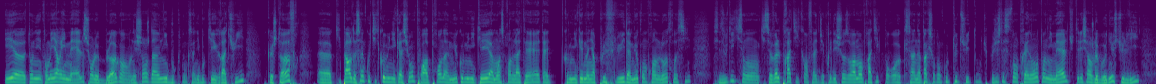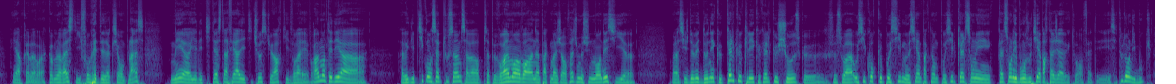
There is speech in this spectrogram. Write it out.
et euh, ton, meilleur email sur le blog en, échange d'un e-book. Donc c'est un e-book qui est gratuit, que je t'offre, euh, qui parle de 5 outils de communication pour apprendre à mieux communiquer, à moins se prendre la tête, à communiquer de manière plus fluide, à mieux comprendre l'autre aussi. C'est des outils qui, sont, qui se veulent pratiques en fait. J'ai pris des choses vraiment pratiques pour que ça ait un impact sur ton couple tout de suite. Donc tu peux juste laisser ton prénom, ton email, tu télécharges le bonus, tu le lis et après, bah, voilà, comme le reste, il faut mettre des actions en place. Mais euh, il y a des petits tests à faire, des petites choses tu vois, qui devraient vraiment t'aider à. Avec des petits concepts tout simples, ça, va, ça peut vraiment avoir un impact majeur. En fait, je me suis demandé si. Euh, voilà, si je devais te donner que quelques clés, que quelque chose, que ce soit aussi court que possible, mais aussi impactant que possible, quels sont les, quels sont les bons outils à partager avec toi en fait. Et, c'est tout dans l'ebook.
